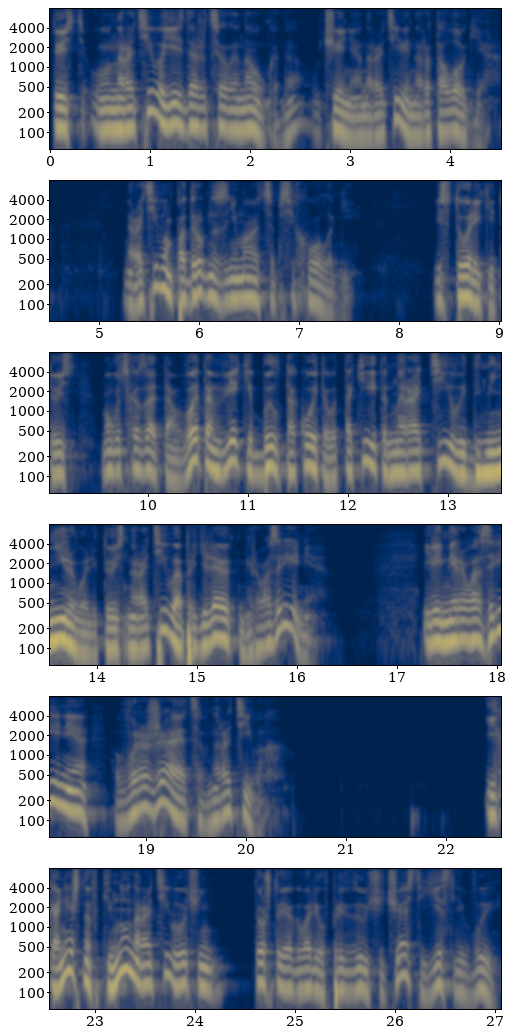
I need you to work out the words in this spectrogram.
То есть у нарратива есть даже целая наука, да? учение о нарративе, нарратология. Нарративом подробно занимаются психологи, историки. То есть могут сказать, там, в этом веке был такой-то, вот такие-то нарративы доминировали. То есть нарративы определяют мировоззрение. Или мировоззрение выражается в нарративах. И, конечно, в кино нарративы очень... То, что я говорил в предыдущей части, если вы...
